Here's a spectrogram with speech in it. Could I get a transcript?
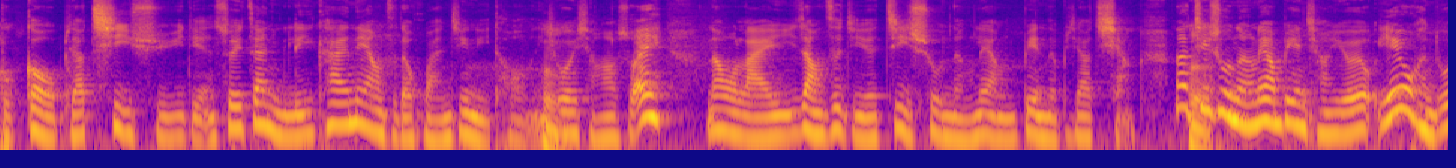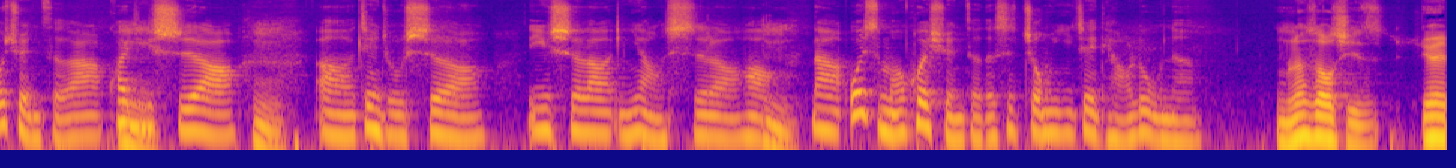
不够，比较气虚一点，所以在你离开那样子的环境里头，嗯。你就会想要说，哎、那我来让自己的技术能量变得比较强。那嗯。技术能量变强，也有也有很多选择啊，会计师啊，嗯，呃，建筑师啊。医师啦，营养师了哈，嗯。那为什么会选择的是中医这条路呢？我们那时候其实因为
